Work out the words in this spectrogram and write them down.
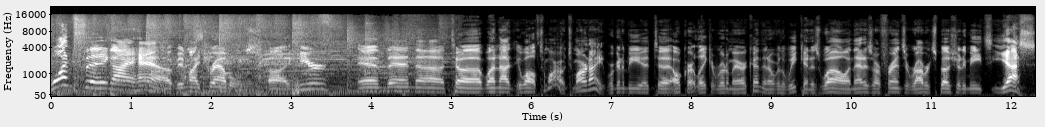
One thing I have in my travels uh, here and then, uh, to, well, not well tomorrow. Tomorrow night, we're going to be at uh, Elkhart Lake at Road America, and then over the weekend as well. And that is our friends at Robert Specialty Meats. Yes,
